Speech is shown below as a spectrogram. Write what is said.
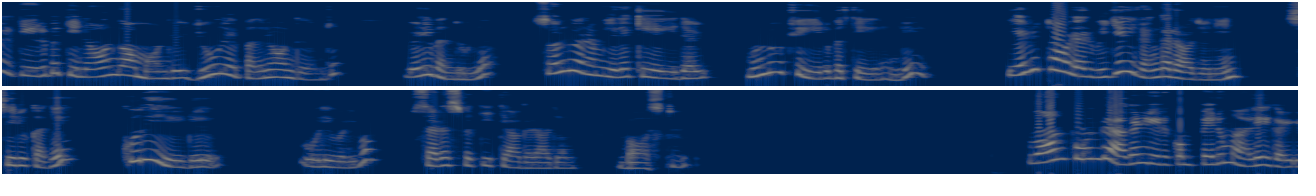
இரண்டாயிரத்தி இருபத்தி நான்காம் ஆண்டு ஜூலை பதினான்கு அன்று வெளிவந்துள்ள சொல்வனம் இலக்கிய இதழ் முன்னூற்றி இருபத்தி இரண்டில் எழுத்தாளர் விஜய் ரங்கராஜனின் சிறுகதை குறியீடு. ஒளி வடிவம் சரஸ்வதி தியாகராஜன் பாஸ்டன். வான் போன்று அகன்றிருக்கும் பெரும் அலைகள்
